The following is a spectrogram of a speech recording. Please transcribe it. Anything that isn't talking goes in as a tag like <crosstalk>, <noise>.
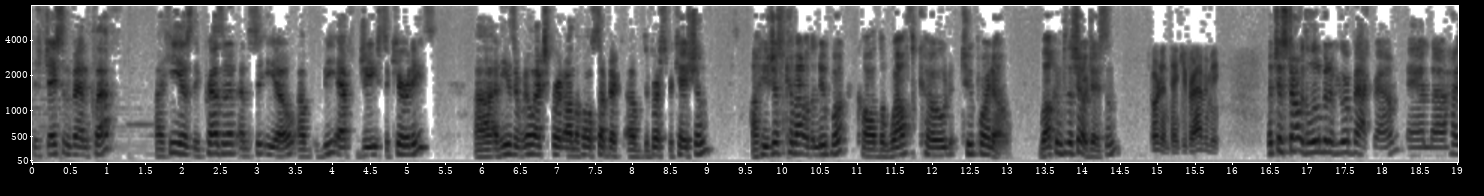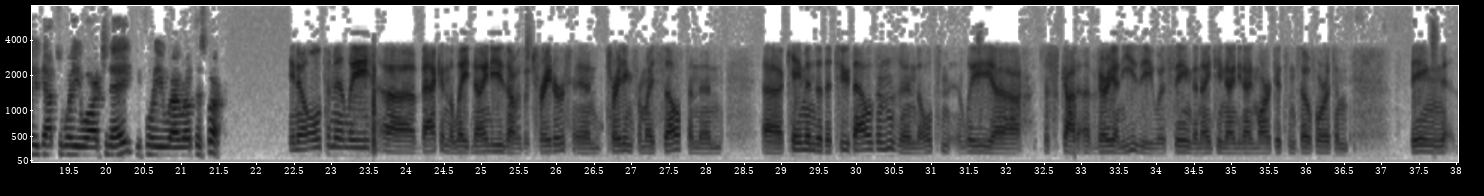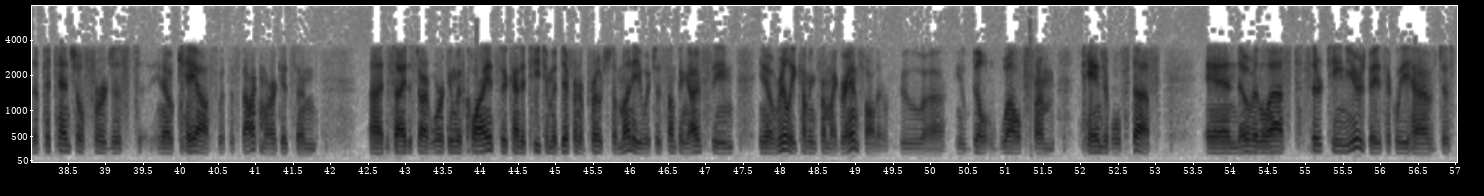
is Jason Vanclef. Uh, he is the president and CEO of VFG Securities, uh, and he's a real expert on the whole subject of diversification. Uh, he's just come out with a new book called The Wealth Code 2.0. Welcome to the show, Jason. Jordan, thank you for having me. Let's just start with a little bit of your background and uh, how you got to where you are today before you uh, wrote this book. You know, ultimately, uh, back in the late 90s, I was a trader and trading for myself, and then uh, came into the 2000s and ultimately uh, just got uh, very uneasy with seeing the 1999 markets and so forth and seeing the potential for just, you know, chaos with the stock markets and uh, decided to start working with clients to kind of teach them a different approach to money, which is something I've seen, you know, really coming from my grandfather, who uh, who built wealth from tangible stuff, and over the last 13 years, basically, have just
